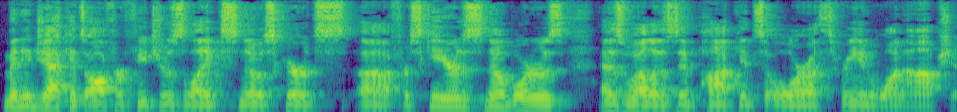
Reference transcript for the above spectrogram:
Many jackets offer features like snow skirts uh, for skiers, snowboarders, as well as zip pockets or a three in one option.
